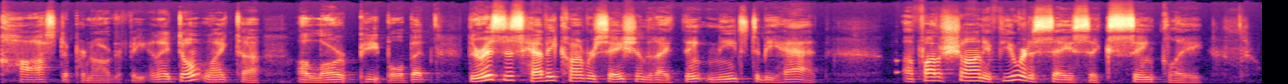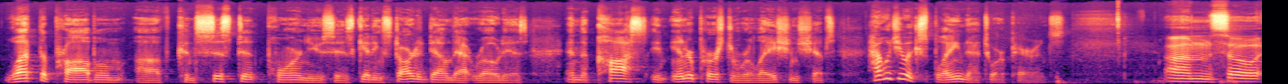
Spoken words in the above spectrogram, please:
cost of pornography. And I don't like to alarm people, but there is this heavy conversation that I think needs to be had. Uh, Father Sean, if you were to say succinctly what the problem of consistent porn use is, getting started down that road is, and the costs in interpersonal relationships, how would you explain that to our parents? Um, so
